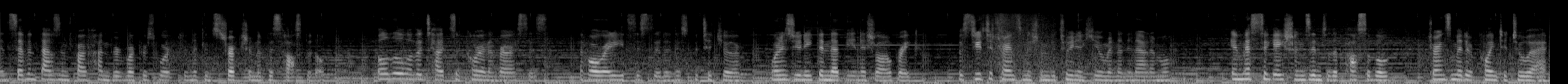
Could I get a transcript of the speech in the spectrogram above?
and 7,500 workers worked in the construction of this hospital. Although other types of coronaviruses have already existed in this particular, one is unique in that the initial outbreak was due to transmission between a human and an animal. Investigations into the possible transmitter pointed to it,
